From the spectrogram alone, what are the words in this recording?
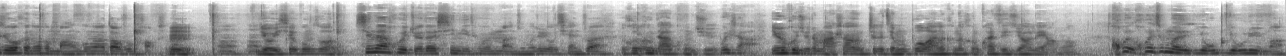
始有很多很忙的工作要到处跑，是吧？嗯，嗯嗯。有一些工作了，现在会觉得心里特别满足吗？就有钱赚，会更加恐惧，为啥？因为会觉得马上这个节目播完了，可能很快自己就要凉了。会会这么忧忧虑吗？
